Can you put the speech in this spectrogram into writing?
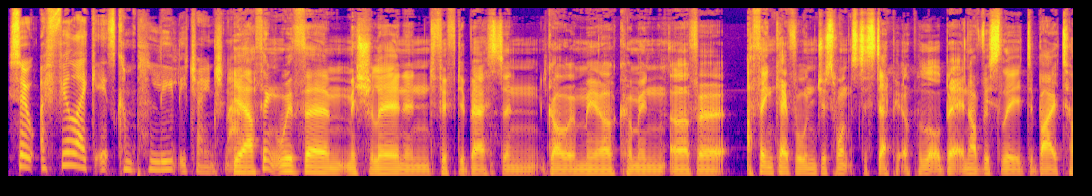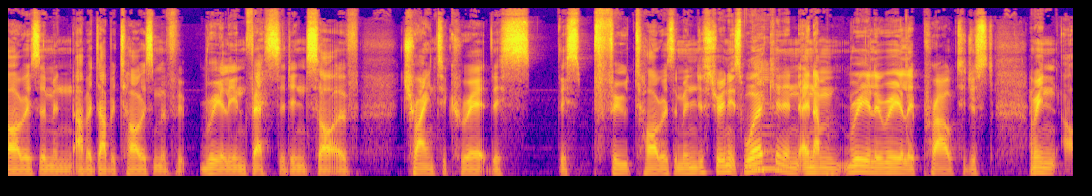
So I feel like it's completely changed now. Yeah, I think with um, Michelin and 50 Best and Gault&Millau coming over, I think everyone just wants to step it up a little bit. And obviously, Dubai Tourism and Abu Dhabi Tourism have really invested in sort of trying to create this this food tourism industry and it's working and, and I'm really really proud to just I mean uh,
